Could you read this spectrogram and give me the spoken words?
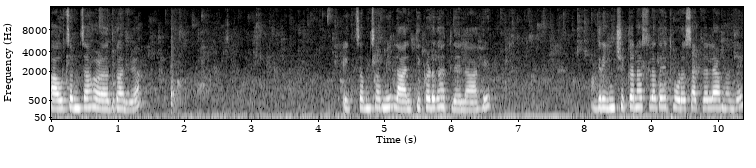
पाव चमचा हळद घालूया. एक चमचा मी लाल तिखट घातलेला आहे. ग्रीन चिकन असलं तरी थोडंसं आपल्याला यामध्ये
